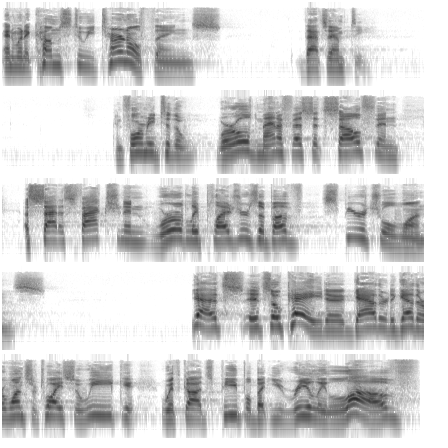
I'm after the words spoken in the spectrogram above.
And when it comes to eternal things, that's empty. Conformity to the world manifests itself in a satisfaction in worldly pleasures above spiritual ones. Yeah, it's, it's okay to gather together once or twice a week with God's people, but you really love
